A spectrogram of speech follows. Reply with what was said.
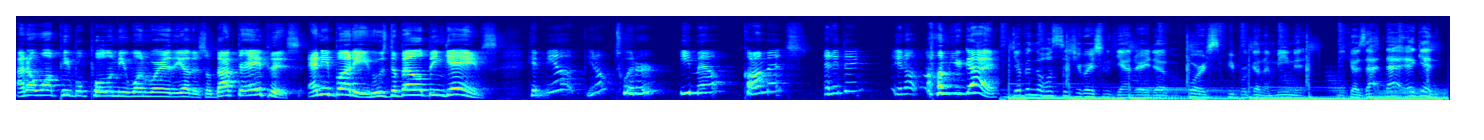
I don't want people pulling me one way or the other. So, Dr. Apis, anybody who's developing games, hit me up. You know, Twitter, email, comments, anything you know, I'm your guy. Given the whole situation with Yandere of course, people are gonna meme it because that, that again,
